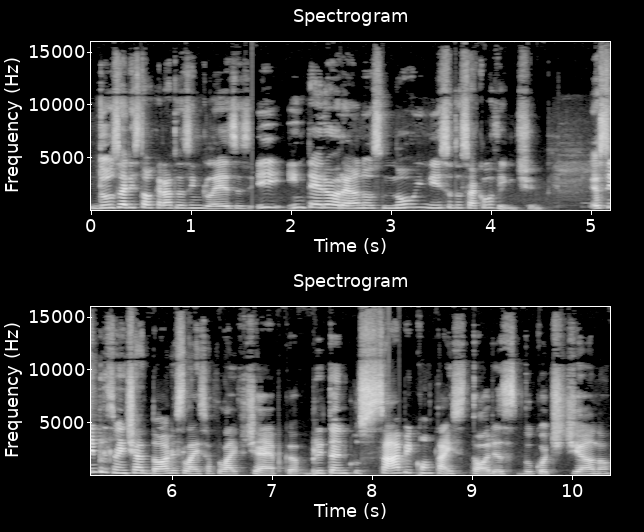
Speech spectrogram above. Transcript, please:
dos aristocratas ingleses e interioranos no início do século XX. Eu simplesmente adoro slice of life de época. Britânico sabe contar histórias do cotidiano,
